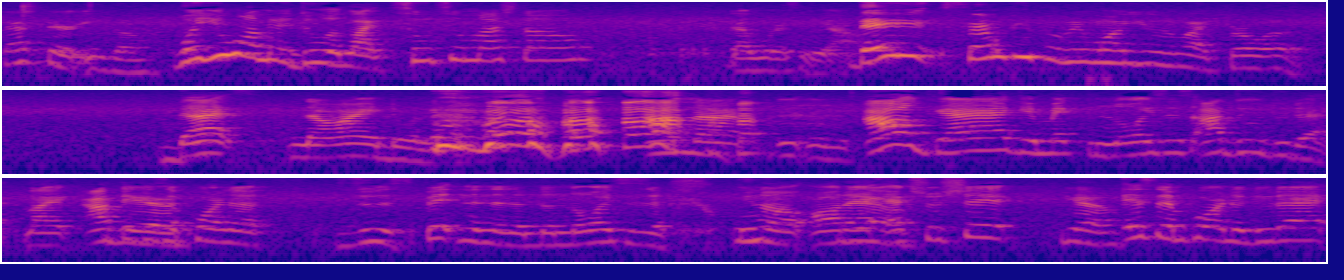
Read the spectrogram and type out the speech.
That's their ego. Well, you want me to do it like too too much though? That wears me out. They some people they want you to like throw up. That's no, I ain't doing that. I'm not. Mm-mm. I'll gag and make the noises. I do do that. Like I think it's important to do the spitting and the, the noises and you know all that Yeah. extra shit. Yeah. It's important to do that.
